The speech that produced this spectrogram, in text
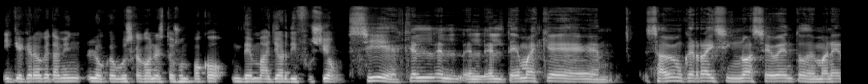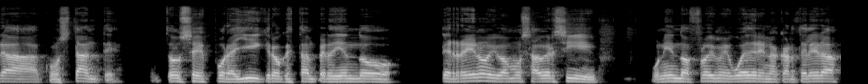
y que creo que también lo que busca con esto es un poco de mayor difusión. Sí, es que el, el, el tema es que sabemos que Rising no hace eventos de manera constante. Entonces, por allí creo que están perdiendo terreno y vamos a ver si poniendo a Floyd Mayweather en la cartelera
